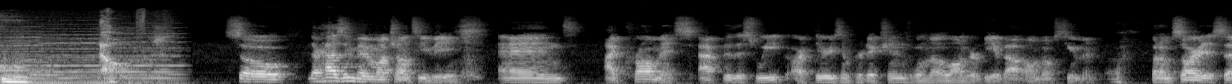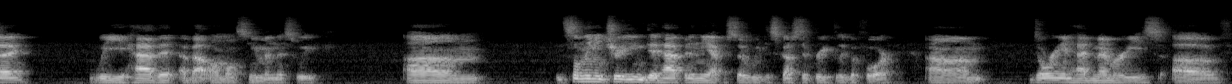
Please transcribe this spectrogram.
Who knows? So there hasn't been much on TV, and I promise after this week, our theories and predictions will no longer be about Almost Human. But I'm sorry to say, we have it about Almost Human this week. Um, something intriguing did happen in the episode. We discussed it briefly before. Um, Dorian had memories of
